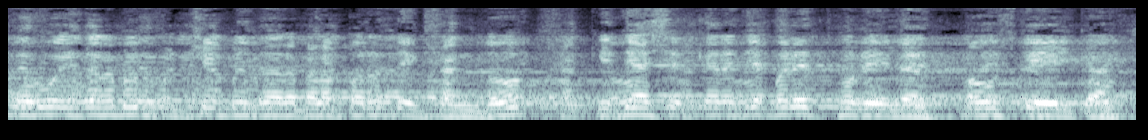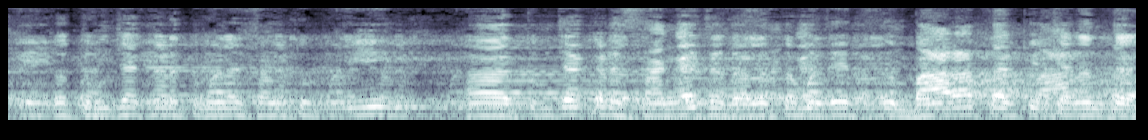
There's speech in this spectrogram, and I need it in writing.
पूर्व विदर्भ पश्चिम विदर्भाला परत एक सांगतो की त्या शेतकऱ्याचे बरेच फोन येईल. पाऊस येईल का? तर तुमच्याकडे तुम्हाला सांगतो की तुमच्याकडे सांगायचं झालं तर म्हणजे बारा तारखेच्या नंतर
